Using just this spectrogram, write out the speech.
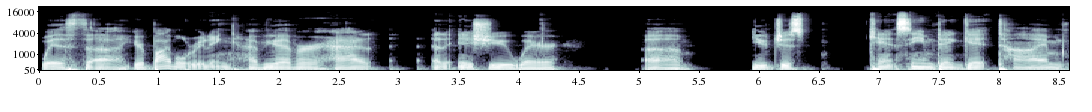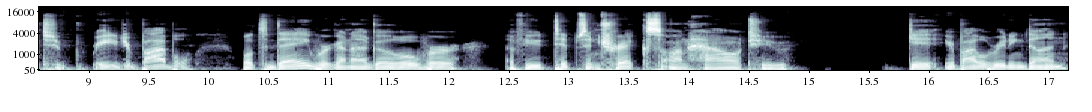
with uh, your Bible reading. Have you ever had an issue where um, you just can't seem to get time to read your Bible? Well, today we're going to go over a few tips and tricks on how to get your Bible reading done.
